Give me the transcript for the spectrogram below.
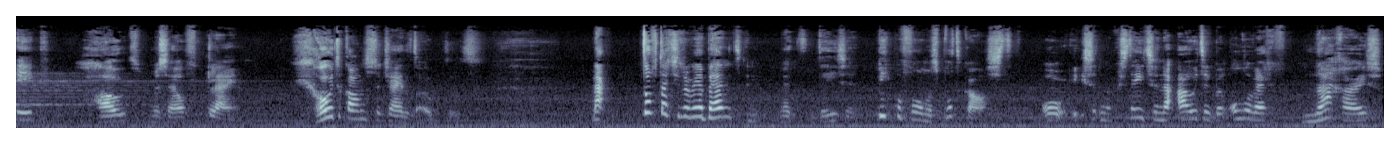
Ik houd mezelf klein. Grote kans dat jij dat ook doet. Nou, tof dat je er weer bent met deze Peak Performance podcast. Oh, ik zit nog steeds in de auto. Ik ben onderweg naar huis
